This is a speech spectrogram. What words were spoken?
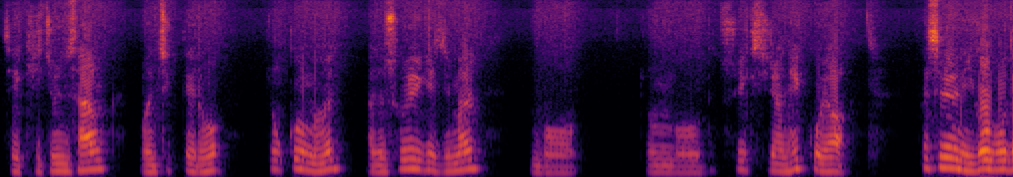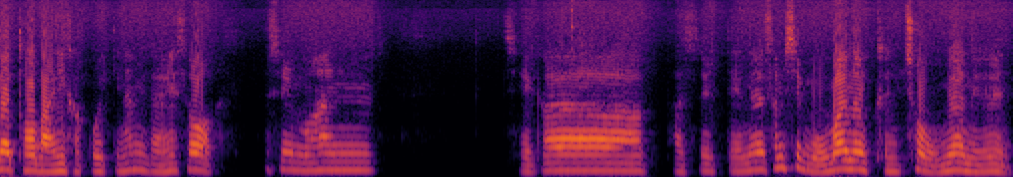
제 기준상 원칙대로 조금은 아주 소액이지만 뭐 좀뭐 수익 실현했고요. 사실은 이거보다 더 많이 갖고 있긴 합니다. 해서 사실 뭐 한 제가 봤을 때는 35만 원 근처 오면은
